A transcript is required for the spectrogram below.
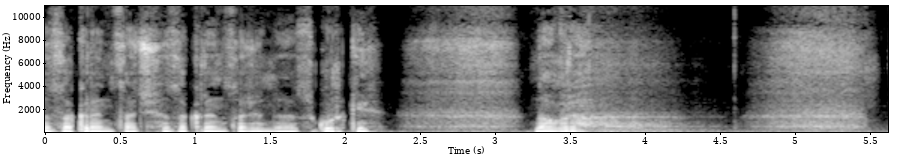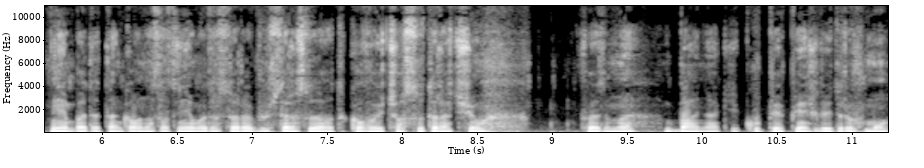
zakręcać, zakręcać z górki. Dobra. Nie będę tankował na stacji, nie będę sobie robił stresu dodatkowo i czasu tracił. Wezmę baniak i kupię 5 litrów mu.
